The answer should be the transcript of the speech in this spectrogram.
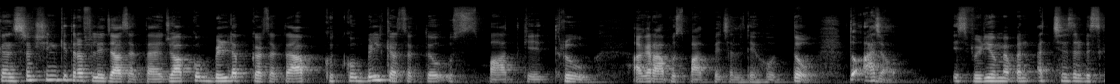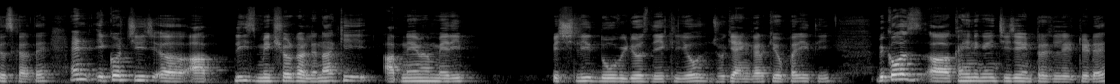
कंस्ट्रक्शन की तरफ़ ले जा सकता है, जो आपको बिल्डअप कर सकता है? आप खुद को बिल्ड कर सकते हो उस पाथ के थ्रू अगर आप उस पाथ पे चलते हो तो। तो आ जाओ, इस वीडियो में अपन अच्छे से डिस्कस करते हैं। एंड एक और चीज़ आप प्लीज़ मेक श्योर कर लेना कि आपने मेरी पिछली दो वीडियोस देख लियो जो कि एंगर के ऊपर ही थी। बिकॉज़ uh, कहीं ना कहीं चीज़ें इंटर रिलेटेड है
